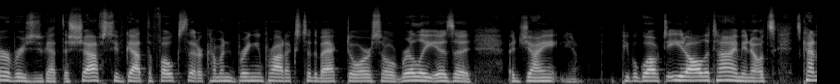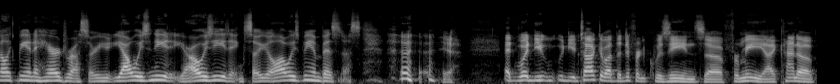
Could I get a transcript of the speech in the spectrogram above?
servers, you've got the chefs, you've got the folks that are coming bringing products to the back door. So it really is a, a giant, you know, people go out to eat all the time. You know, it's it's kind of like being a hairdresser. You, you always need it. You're always eating, so you'll always be in business. yeah, and when you when you talked about the different cuisines, uh, for me, I kind of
